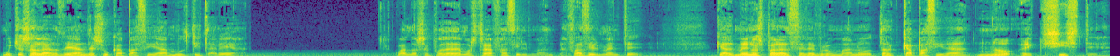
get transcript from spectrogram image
Muchos alardean de su capacidad multitarea, cuando se puede demostrar fácilmente que al menos para el cerebro humano tal capacidad no existe.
